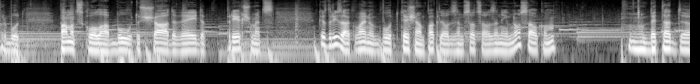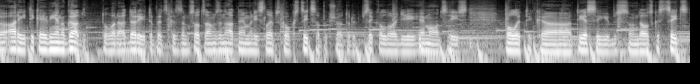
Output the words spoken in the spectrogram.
varbūt pamatskolā būtu šāda veida priekšmets, kas drīzāk vai nu būtu tiešām pakļauts zem sociālā zinību nosaukuma, bet tad uh, arī tikai vienu gadu to varētu darīt, tāpēc ka zem sociālām zinātnēm arī slēpjas kaut kas cits apakšā. Tur ir psiholoģija, emocijas, politika, tiesības un daudz kas cits.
